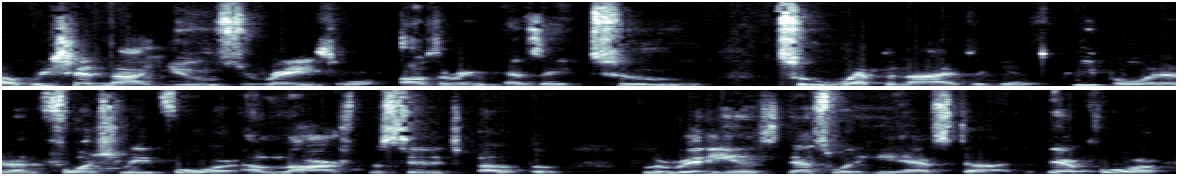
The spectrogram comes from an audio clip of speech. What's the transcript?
Uh, we should not use race or othering as a tool to weaponize against people. And unfortunately, for a large percentage of the Floridians, that's what he has done. Therefore,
